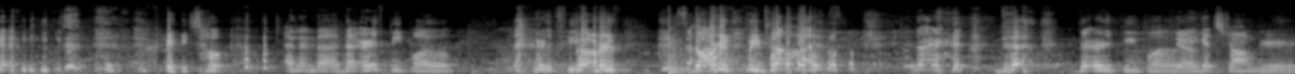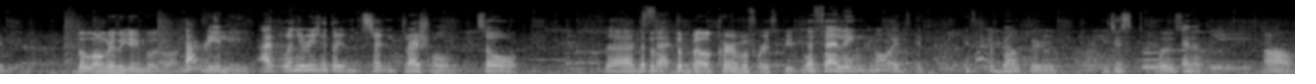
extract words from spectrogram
Okay. so, and then the the Earth people, the Earth uh, people, The Earth. The Earth people. the Earth, the, the Earth people, Yeah. they get stronger. the longer the game goes on. Not really. At when you reach a certain, certain threshold, so the the The, the bell curve of Earth people. the felling. No, it's it, it's not a bell curve. It's just What is and a, oh.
